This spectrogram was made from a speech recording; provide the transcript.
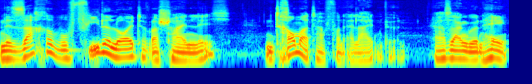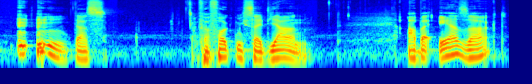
Eine Sache, wo viele Leute wahrscheinlich ein Traumata von erleiden würden. Ja, sagen würden, hey, das verfolgt mich seit Jahren. Aber er sagt,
